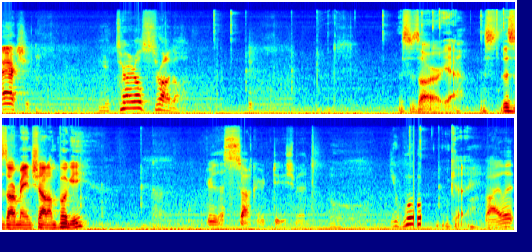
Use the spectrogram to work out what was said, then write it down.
Action. The eternal struggle. This is our yeah. This this is our main shot on Boogie. You're the sucker, doucheman. You woo. Okay. Violet?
